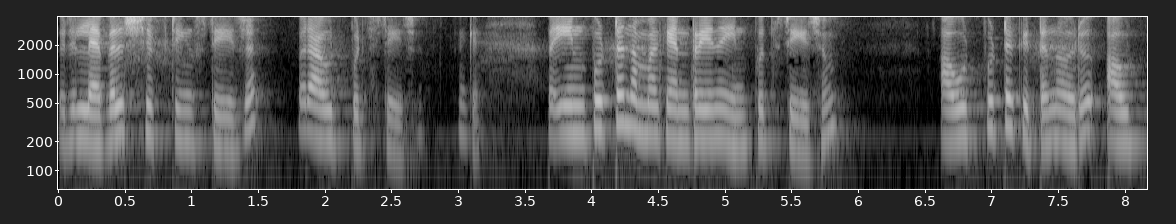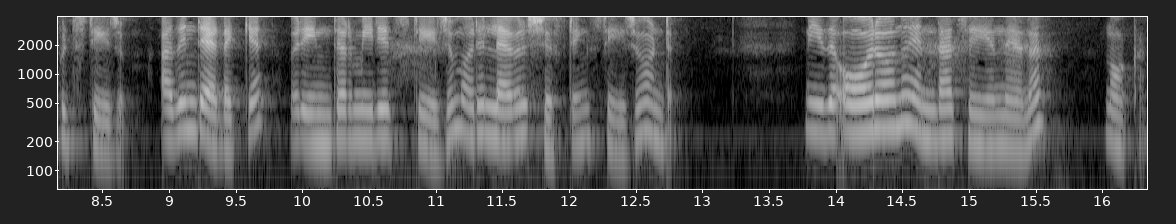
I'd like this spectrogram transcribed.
ഒരു ലെവൽ ഷിഫ്റ്റിംഗ് സ്റ്റേജ് ഒരു ഔട്ട്പുട്ട് സ്റ്റേജ് ഓക്കെ അപ്പോൾ ഇൻപുട്ട് നമുക്ക് എന്റർ ചെയ്യുന്ന ഇൻപുട്ട് സ്റ്റേജും ഔട്ട്പുട്ട് കിട്ടുന്ന ഒരു ഔട്ട്പുട്ട് സ്റ്റേജും അതിന്റെ ഇടയ്ക്ക് ഒരു ഇന്റർമീഡിയറ്റ് സ്റ്റേജും ഒരു ലെവൽ ഷിഫ്റ്റിംഗ് സ്റ്റേജും ഉണ്ട്. ഇനി ഇത് ഓരോന്നും എന്താ ചെയ്യുന്നതെന്ന് നോക്കാം.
